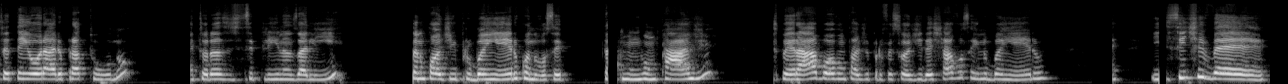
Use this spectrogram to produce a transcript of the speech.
Você tem horário para tudo todas as disciplinas ali. Você não pode ir para o banheiro quando você está com vontade, esperar a boa vontade do professor de deixar você ir no banheiro. Né? E se tiver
